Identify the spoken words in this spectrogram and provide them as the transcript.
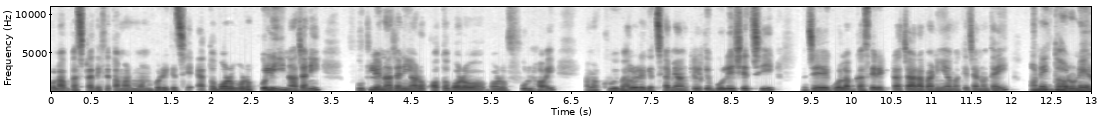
গোলাপ গাছটা দেখে তো আমার মন ভরে গেছে। এত বড়, বড় কলি না জানি ফুটলে না জানি আরও কত বড়, বড় ফুল হয়। আমার খুবই ভালো লেগেছে। আমি আঙ্কেলকে বলে এসেছি যে গোলাপ গাছের একটা চারা বানিয়ে আমাকে যেন দেয়। অনেক ধরনের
